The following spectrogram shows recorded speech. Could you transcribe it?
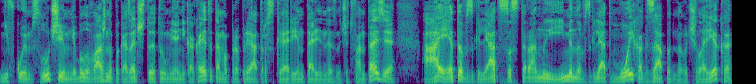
ни в коем случае. Мне было важно показать, что это у меня не какая-то там апроприаторская ориентальная, значит, фантазия, а это взгляд со стороны, именно взгляд мой, как западного человека,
